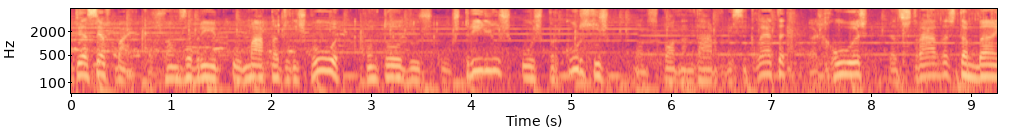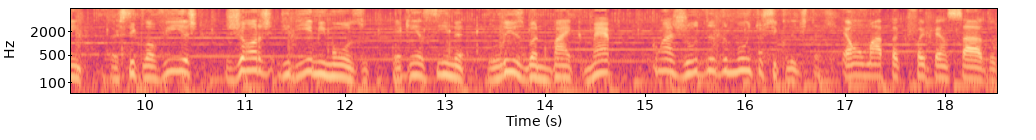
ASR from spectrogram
TSF Bikes vamos abrir o mapa de Lisboa com todos os trilhos, os percursos onde se pode andar de bicicleta, as ruas, as estradas, também as ciclovias. Jorge Didier Mimoso é quem assina Lisbon Bike Map com a ajuda de muitos ciclistas. É um mapa que foi pensado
